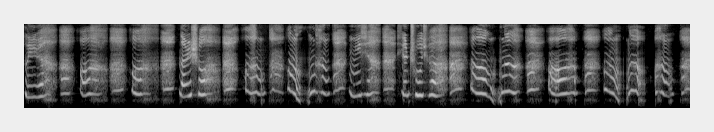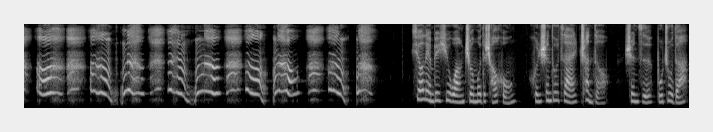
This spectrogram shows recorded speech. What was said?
林渊，啊啊，难受！嗯嗯嗯，你先先出去！嗯嗯啊嗯嗯嗯啊嗯嗯嗯嗯嗯。小脸被欲望折磨的潮红，浑身都在颤抖，身子不住的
